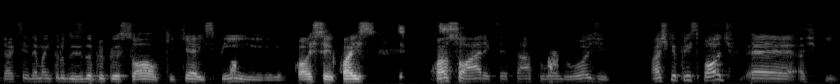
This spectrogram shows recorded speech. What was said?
já que você deu uma introduzida para o pessoal, o que, que é Spin e quais, quais, qual a sua área que você está atuando hoje, acho que o principal é, acho que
